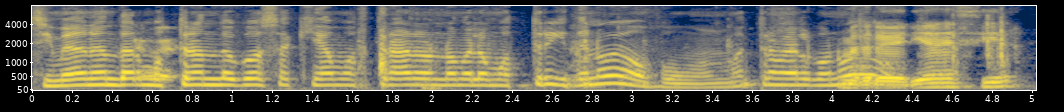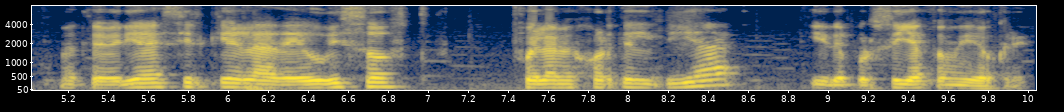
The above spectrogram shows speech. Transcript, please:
si me van a andar mostrando cosas que ya mostraron, no me lo mostréis de nuevo, pues, muéstrame algo Me nuevo. atrevería a decir, me atrevería a decir que la de Ubisoft fue la mejor del día y de por sí ya fue mediocre.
